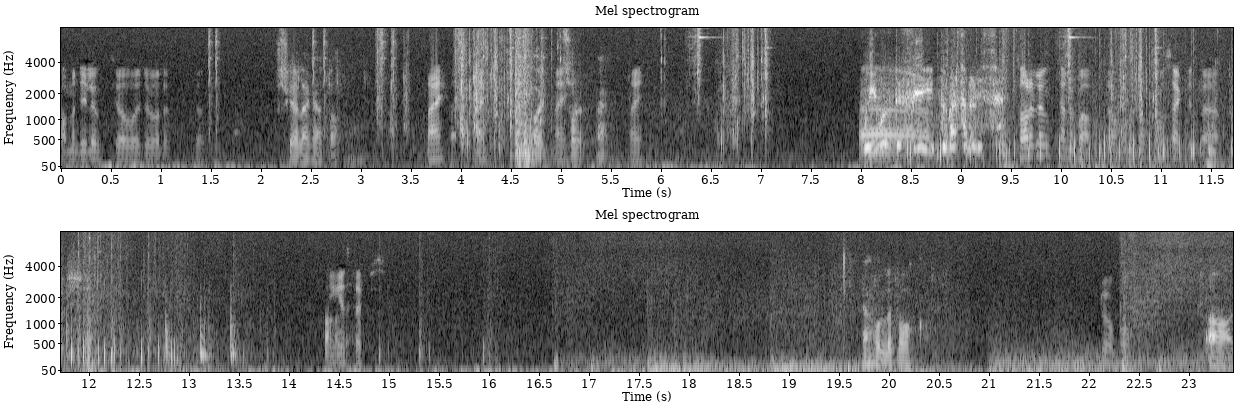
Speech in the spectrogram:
Ja men det är lugnt, jag, det var lugnt. Jag- Ska jag lägga ett då? Nej, nej. Oj, Nej. sorry. Nej. We will defeat the mercenaries. Ta det lugnt här nu bara. De, de kommer säkert börja pusha. Ingen steps. Jag håller bakom. Du har bomb. Ja.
